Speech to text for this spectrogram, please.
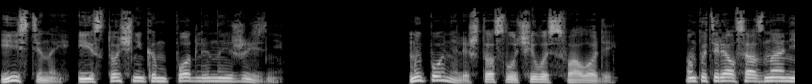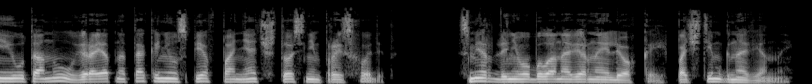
истиной и источником подлинной жизни. Мы поняли, что случилось с Володей. Он потерял сознание и утонул, вероятно, так и не успев понять, что с ним происходит. Смерть для него была, наверное, легкой, почти мгновенной.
